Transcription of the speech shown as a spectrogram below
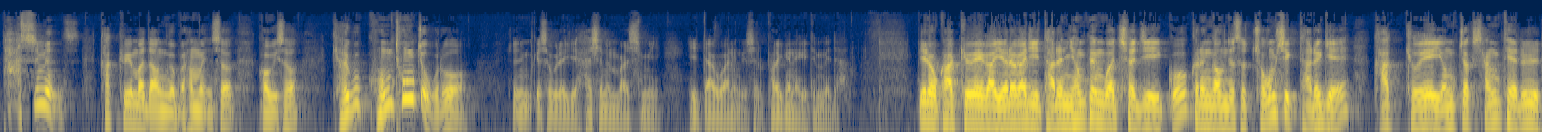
다 쓰면 각 교회마다 언급을 하면서 거기서 결국 공통적으로 주님께서 우리에게 하시는 말씀이 있다고 하는 것을 발견하게 됩니다. 비록 각 교회가 여러 가지 다른 형편과 처지에 있고 그런 가운데서 조금씩 다르게 각 교회의 영적 상태를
